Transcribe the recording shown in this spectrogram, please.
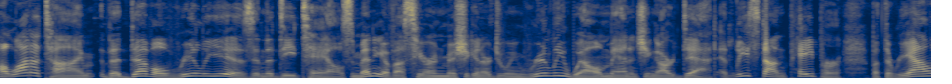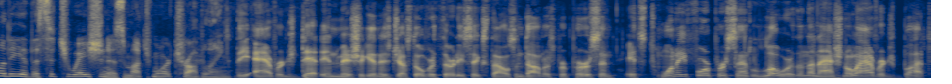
A lot of time, the devil really is in the details. Many of us here in Michigan are doing really well managing our debt, at least on paper, but the reality of the situation is much more troubling. The average debt in Michigan is just over $36,000 per person. It's 24% lower than the national average, but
